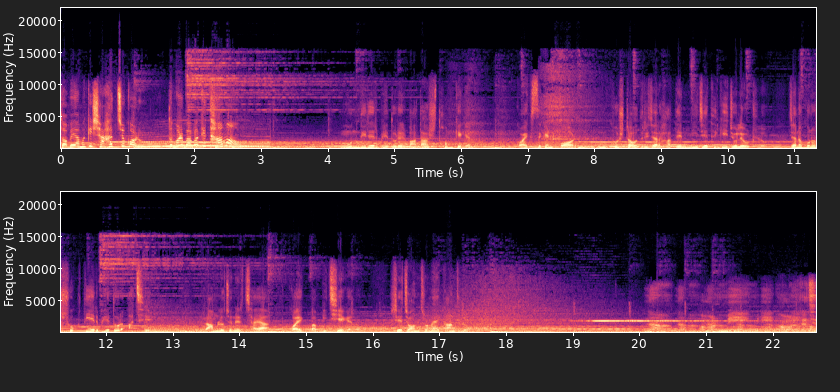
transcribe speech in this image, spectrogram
তবে আমাকে সাহায্য করো। তোমার বাবাকে থামাও। মন্দিরের ভেতরের বাতাস থমকে গেল। কয়েক সেকেন্ড পর মুখোশটা অদ্রিজার হাতে নিজে থেকেই জ্বলে উঠল যেন কোনো শক্তি এর ভেতর আছে। রামলোচনের ছায়া কয়েক পা পিছিয়ে গেল। সে যন্ত্রণায় কাঁদল। না আমার মেয়ে আমার কাছে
